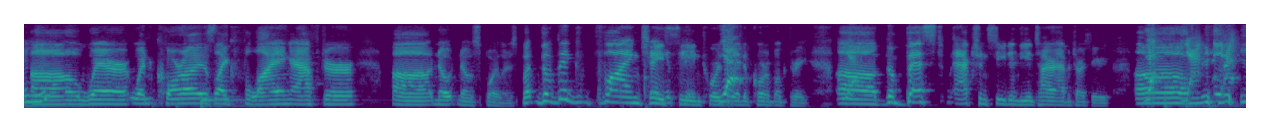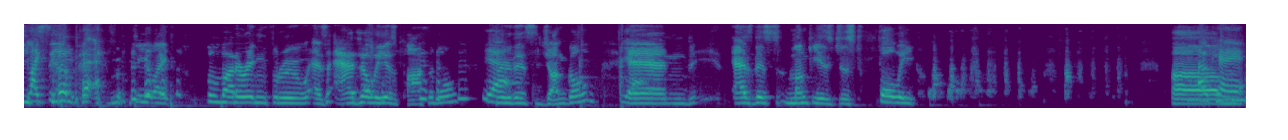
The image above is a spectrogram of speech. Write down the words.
Mhm. uh where when Korra is like flying after uh no no spoilers but the big flying chase scene towards Yeah. the end of Korra book 3 uh the best action scene in the entire Avatar series um yeah, yeah, like the best. Like fluttering through as agilely as possible Yeah. through this jungle Yeah. and as this monkey is just fully um, okay.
